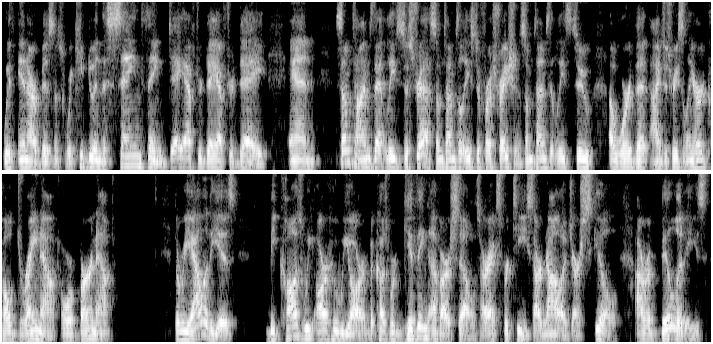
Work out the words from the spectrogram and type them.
within our business. We keep doing the same thing day after day after day. And sometimes that leads to stress. Sometimes it leads to frustration. Sometimes it leads to a word that I just recently heard called drain out or burnout. The reality is, because we are who we are, because we're giving of ourselves, our expertise, our knowledge, our skill, our abilities,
